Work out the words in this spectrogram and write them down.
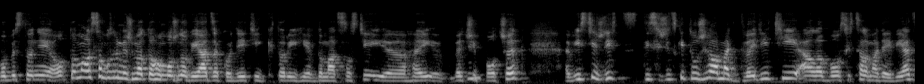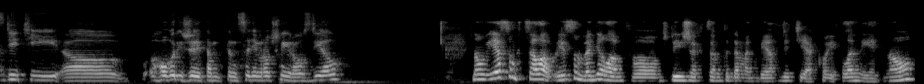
Vôbec to nie je o tom, ale samozrejme, že má toho možno viac ako detí, ktorých je v domácnosti eh, hej, väčší mhm. počet. Vy ste vždy, ty si vždy túžila mať dve deti, alebo si chcela mať aj viac detí? Uh, hovoríš, že je tam ten 7-ročný rozdiel? No ja som chcela, ja som vedela vždy, že chcem teda mať viac detí ako len jedno.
